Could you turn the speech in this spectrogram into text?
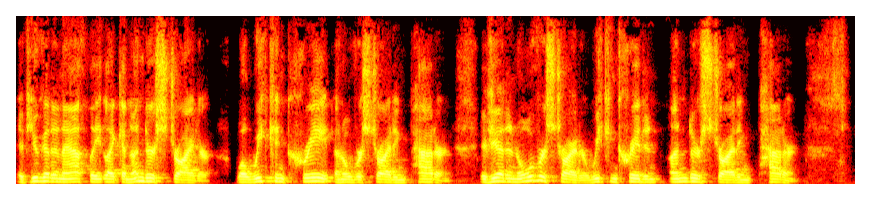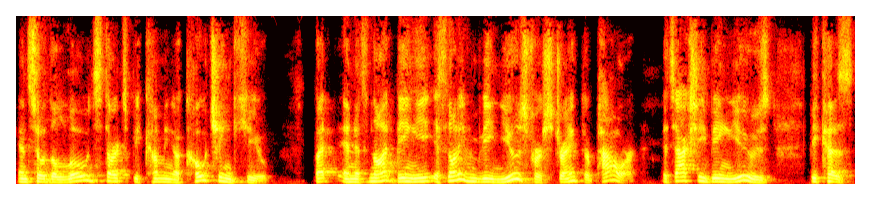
If you get an athlete like an understrider, well, we can create an overstriding pattern. If you had an overstrider, we can create an understriding pattern. And so the load starts becoming a coaching cue, but and it's not being it's not even being used for strength or power. It's actually being used because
